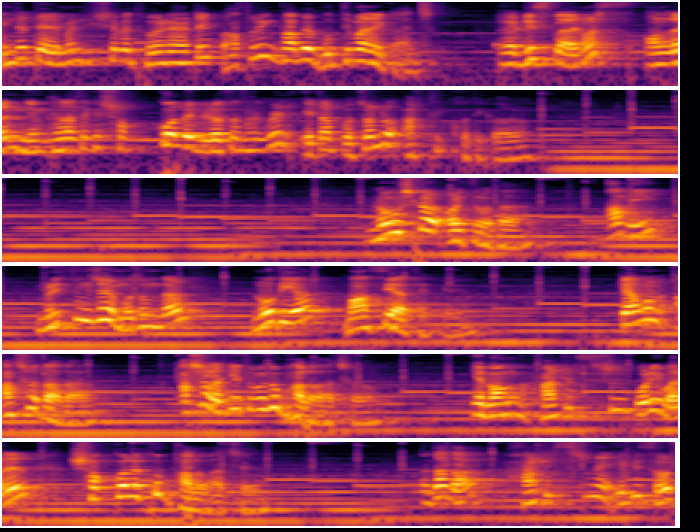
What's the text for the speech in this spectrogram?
এন্টারটেনমেন্ট হিসেবে ধরে নেওয়াটাই প্রাথমিকভাবে বুদ্ধিমানের কাজ। ডিসক্লাইমার্স অনলাইন গেম খেলা থেকে সকলে বিরত থাকবেন, এটা প্রচণ্ড আর্থিক ক্ষতিকর। নমস্কার অরিত্রতা আমি মৃত্যুঞ্জয় মজুমদার, নদিয়া মাসিয়া থেকে। কেমন আছো দাদা? আশা রাখি তুমি খুব ভালো আছো। এবং হান্ড্রেড স্টেশন পরিবারের সকলে খুব ভালো আছে। দাদা, হান্ড্রেড স্টেশনের এপিসোড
